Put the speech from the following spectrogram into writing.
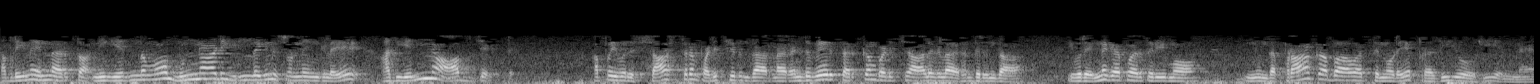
அப்படின்னு என்ன அர்த்தம்? நீங்க என்னமோ முன்னாடி இல்லைன்னு சொன்னீங்களே அது என்ன ஆப்ஜெக்ட் அப்ப இவர் சாஸ்திரம் படிச்சிருந்தார்னா ரெண்டு பேர் தர்க்கம் படிச்ச ஆளுகளா இருந்திருந்தா இவர் என்ன கேட்பாரு தெரியுமோ? இந்த பிராக் அபாவத்தினுடைய பிரதியோகி என்ன?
